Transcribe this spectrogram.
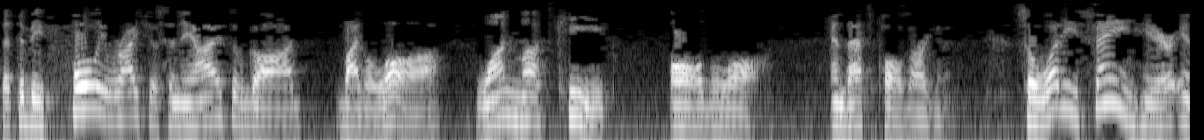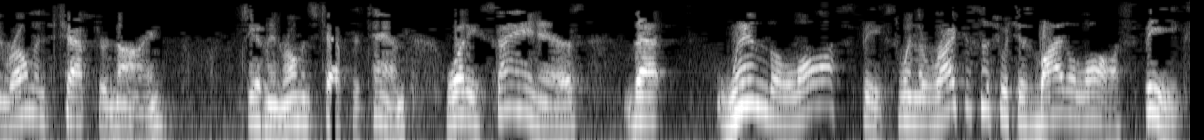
that to be fully righteous in the eyes of God by the law, one must keep all the law. And that's Paul's argument. So what he's saying here in Romans chapter 9, excuse me, in Romans chapter 10, what he's saying is that when the law speaks, when the righteousness which is by the law speaks,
